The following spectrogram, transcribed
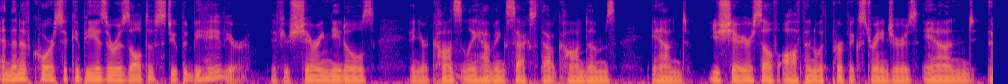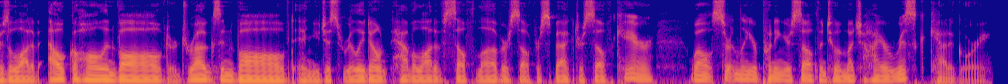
And then, of course, it could be as a result of stupid behavior. If you're sharing needles and you're constantly having sex without condoms and you share yourself often with perfect strangers and there's a lot of alcohol involved or drugs involved and you just really don't have a lot of self love or self respect or self care, well, certainly you're putting yourself into a much higher risk category.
